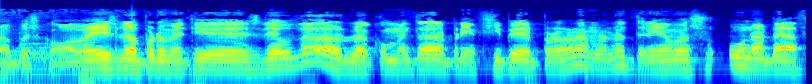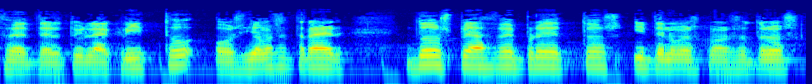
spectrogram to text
Bueno, pues como veis, lo prometido es deuda, os lo he comentado al principio del programa, ¿no? Teníamos una pedazo de tertulia cripto, os íbamos a traer dos pedazos de proyectos y tenemos con nosotros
